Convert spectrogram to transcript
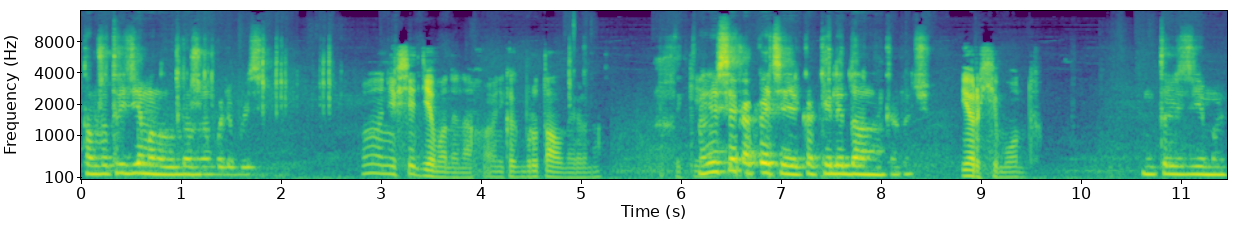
Там же три демона должны были быть. Ну, они все демоны, нахуй. Они как брутал, наверное. Такие. Они все как эти, как Элиданы, короче. И Архимонд. Внутри зимы.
